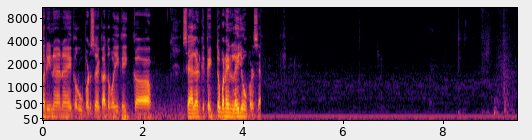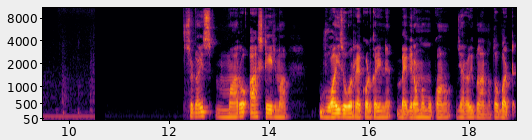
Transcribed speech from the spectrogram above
કરીને એને એ કરવું પડશે, કાં તો પછી કંઈક સેલડ કે કંઈક તો બનાવીને લઈ જવું પડશે. સો ગાઈઝ મારો આ સ્ટેજમાં વોઇસ ઓવર રેકોર્ડ કરીને બેકગ્રાઉન્ડમાં મૂકવાનો જ્યારે બી પ્લાન હતો. But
